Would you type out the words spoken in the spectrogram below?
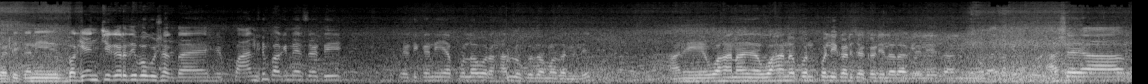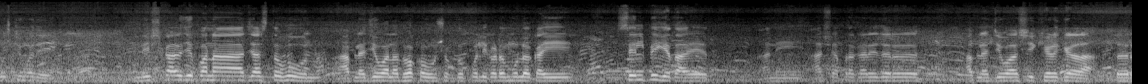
या ठिकाणी बघ्यांची गर्दी बघू शकताय. हे पाणी बघण्यासाठी या ठिकाणी या पुलावर हा लोक जमा झालेले आहेत. आणि वाहना वाहनं पण पलीकडच्या कडीला लागलेले आहेत. आणि अशा या गोष्टीमध्ये निष्काळजीपणा जास्त होऊन आपल्या जीवाला धोका होऊ शकतो. पलीकडं मुलं काही सेल्फी घेत आहेत. आणि अशा प्रकारे जर आपल्या जीवाशी खेळ खेळला तर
